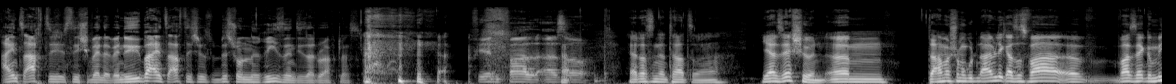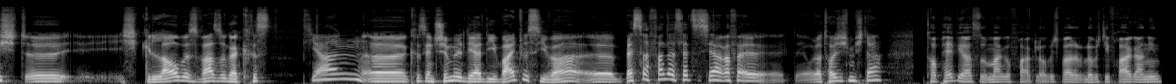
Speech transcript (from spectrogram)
1,80 ist die Schwelle. Wenn du über 1,80 bist, bist du schon ein Riese in dieser Draft-Class. ja. Auf jeden Fall, also. Ja. ja, das ist in der Tat so, ja. Ja, sehr schön. Ähm, da haben wir schon mal einen guten Einblick. Also es war, äh, war sehr gemischt. Äh, ich glaube, es war sogar Christian, äh, Christian Schimmel, der die Wide Receiver äh, besser fand als letztes Jahr. Raphael, äh, oder täusche ich mich da? Top Heavy hast du mal gefragt, glaube ich, war, glaube ich, die Frage an ihn.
